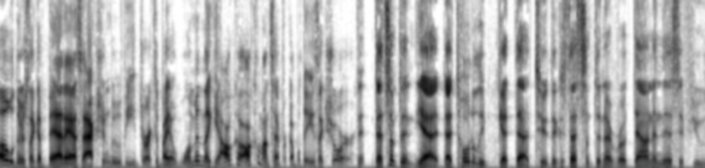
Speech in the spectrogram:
oh, there's like a badass action movie directed by a woman. Like, yeah, I'll go, I'll come on set for a couple days. Like, sure. Th- That's something. Yeah, I totally get that too. The because that's something I wrote down in this. If you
